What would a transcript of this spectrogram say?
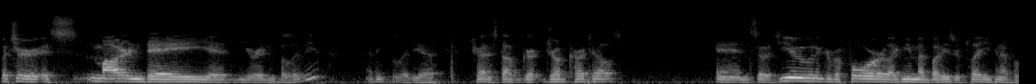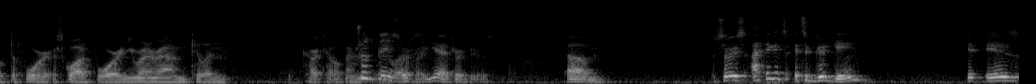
but you're it's modern day. Uh, you're in Bolivia, I think Bolivia, trying to stop gr- drug cartels. And so it's you and a group of four, like me and my buddies would play. You can have up to four, a squad of four, and you run around killing cartel members. Drug dealers. Like, yeah, drug dealers. Um, so it's, I think it's it's a good game. It is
